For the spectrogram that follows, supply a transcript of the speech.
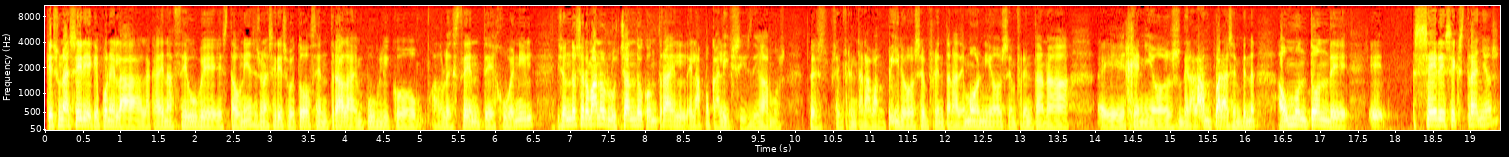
que es una serie que pone la, la cadena CV estadounidense, es una serie sobre todo centrada en público adolescente, juvenil, y son dos hermanos luchando contra el, el apocalipsis, digamos. Se enfrentan a vampiros, se enfrentan a demonios, se enfrentan a eh, genios de la lámpara, se enfrentan a un montón de eh, seres extraños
